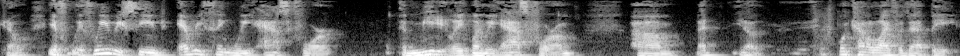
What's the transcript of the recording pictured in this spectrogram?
You know, if if we received everything we ask for immediately when we ask for them, um, that you know, what kind of life would that be?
